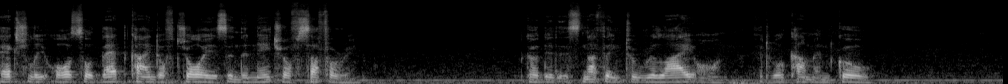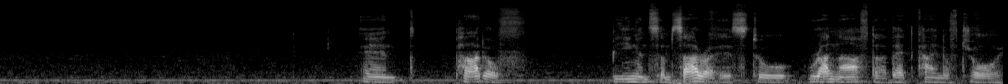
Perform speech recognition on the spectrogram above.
actually also that kind of joy is in the nature of suffering. Because it is nothing to rely on. It will come and go And part of being in samsara is to run after that kind of joy.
